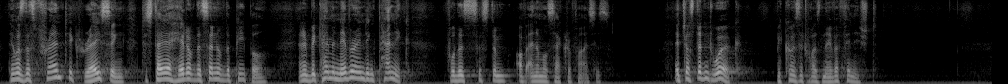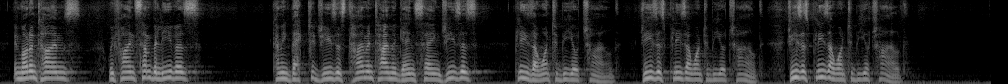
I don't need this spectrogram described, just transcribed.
There was this frantic racing to stay ahead of the sin of the people, and it became a never ending panic for this system of animal sacrifices. It just didn't work because it was never finished. In modern times, we find some believers coming back to Jesus time and time again saying, Jesus, please, I want to be your child. Jesus, please, I want to be your child. Jesus, please, I want to be your child.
